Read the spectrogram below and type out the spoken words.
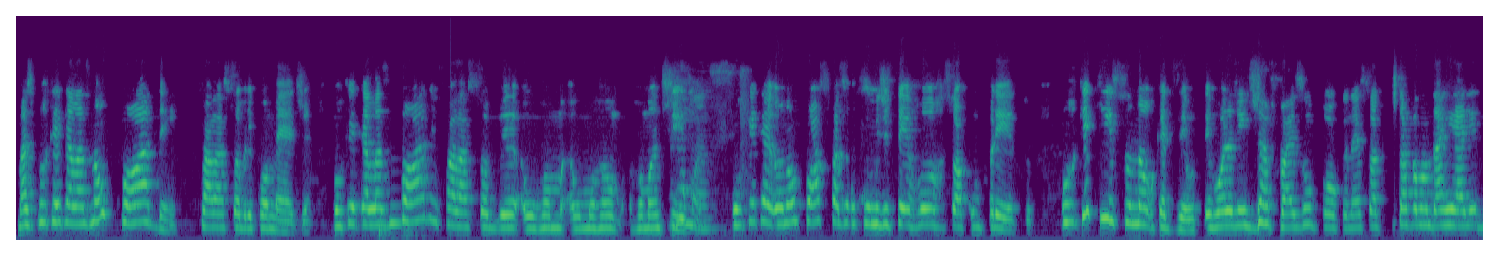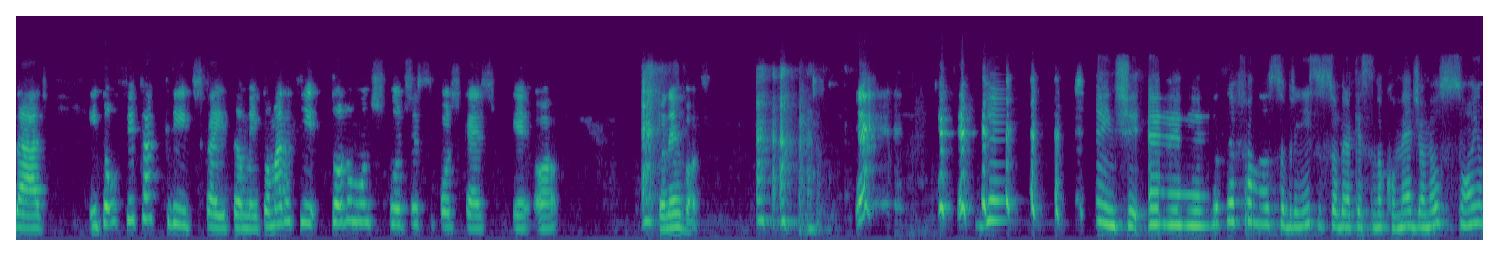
mas por que, que elas não podem? Falar sobre comédia? Por que, que elas podem falar sobre o, rom o romantismo? Romance. Por que, que eu não posso fazer um filme de terror só com preto? Por que, que isso não. Quer dizer, o terror a gente já faz um pouco, né? Só que a gente está falando da realidade. Então fica a crítica aí também. Tomara que todo mundo escute esse podcast, porque, ó, tô nervosa. Gente, é, você falou sobre isso, sobre a questão da comédia. O meu sonho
